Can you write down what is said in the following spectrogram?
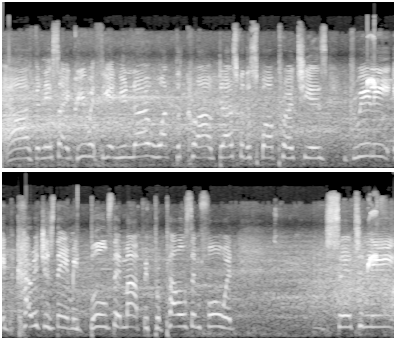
Ah, Vanessa, I agree with you, and you know what the crowd does for the Spa cheers It really encourages them, it builds them up, it propels them forward. Certainly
